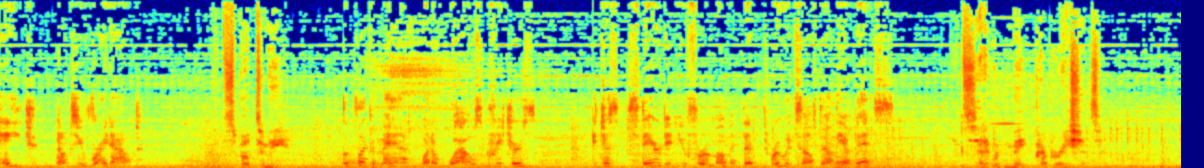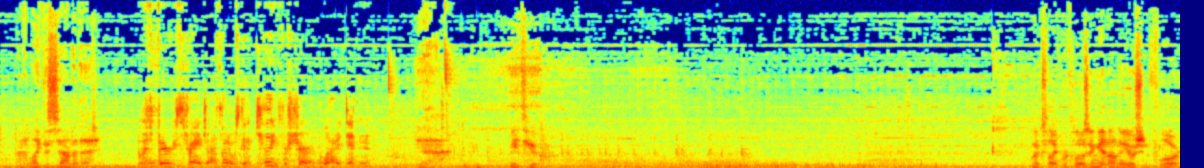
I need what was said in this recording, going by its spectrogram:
Cage. Knocks you right out. It spoke to me. Looked like a man, one of WAU's creatures. It just stared at you for a moment, then threw itself down the abyss. It said it would make preparations. I don't like the sound of that. It was very strange. I thought it was gonna kill you for sure. I'm Glad it didn't. Yeah, me too. Looks like we're closing in on the ocean floor.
